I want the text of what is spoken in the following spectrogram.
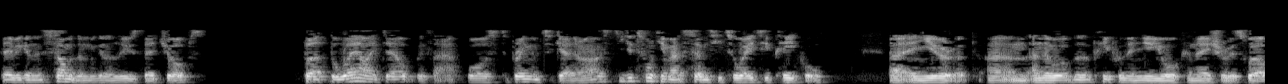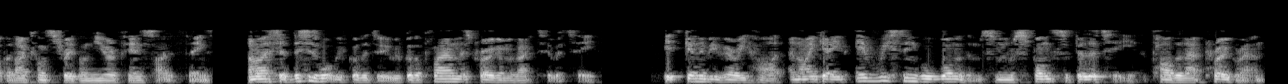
they were going to, some of them were going to lose their jobs. But the way I dealt with that was to bring them together. I was, you're talking about 70 to 80 people in Europe, um, and there were, there were people in New York and Asia as well. But I concentrated on the European side of things. And I said, this is what we've got to do. We've got to plan this program of activity. It's going to be very hard. And I gave every single one of them some responsibility part of that program.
